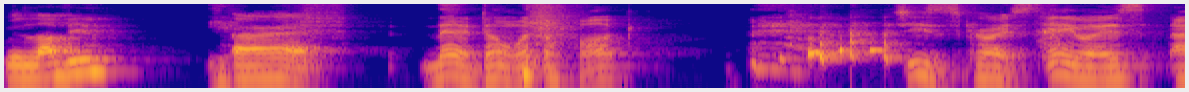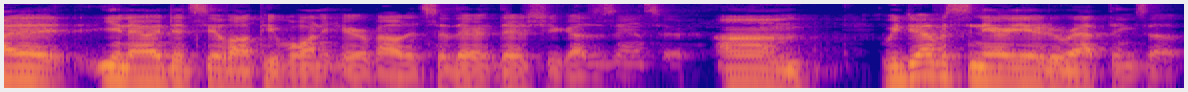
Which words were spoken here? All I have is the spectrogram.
We love you. All right. No, don't. What the fuck? Jesus Christ. Anyways, I you know I did see a lot of people want to hear about it, so there there's you guys' answer. Um, we do have a scenario to wrap things up.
